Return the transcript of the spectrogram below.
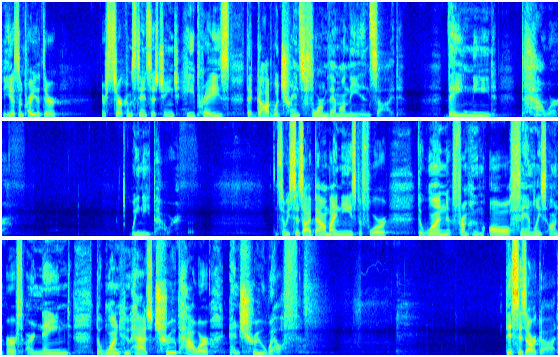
He doesn't pray that their, their circumstances change. He prays that God would transform them on the inside. They need power. We need power. And so he says, I bow my knees before the one from whom all families on earth are named, the one who has true power and true wealth. This is our God,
